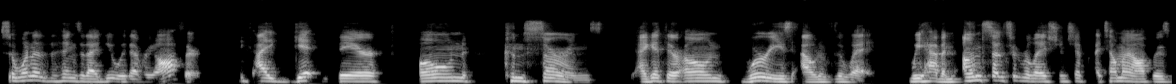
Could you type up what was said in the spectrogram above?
So one of the things that I do with every author is I get their own concerns, I get their own worries out of the way. We have an uncensored relationship. I tell my authors,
